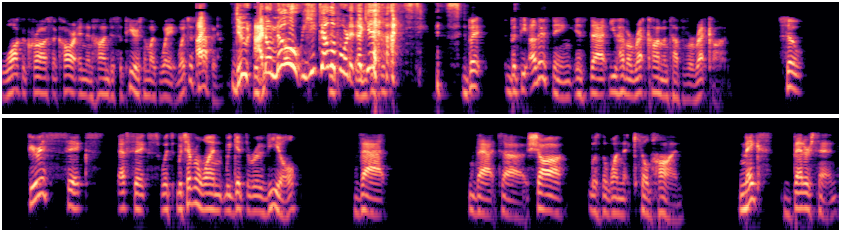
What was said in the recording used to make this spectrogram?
walk across a car and then Han disappears. I'm like, wait, what just I- happened? Dude, I don't know. He teleported again. But but the other thing is that you have a retcon on top of a retcon. So Furious Six, F six, which, whichever one we get the reveal that that uh, Shaw was the one that killed Han makes better sense.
